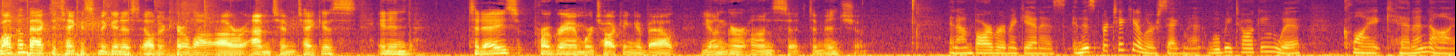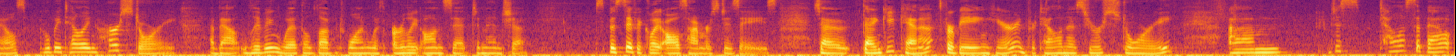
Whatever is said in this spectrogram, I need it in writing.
Welcome back to Takis McGinnis Elder Care Law Hour. I'm Tim Takis, and in today's program, we're talking about younger onset dementia. And I'm Barbara McGinnis. In this particular segment, we'll be talking with client Kenna Niles, who'll be telling her story about living with a loved one with early onset dementia, specifically Alzheimer's disease. So, thank you, Kenna, for being here and for telling us your story. Um, just tell us about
